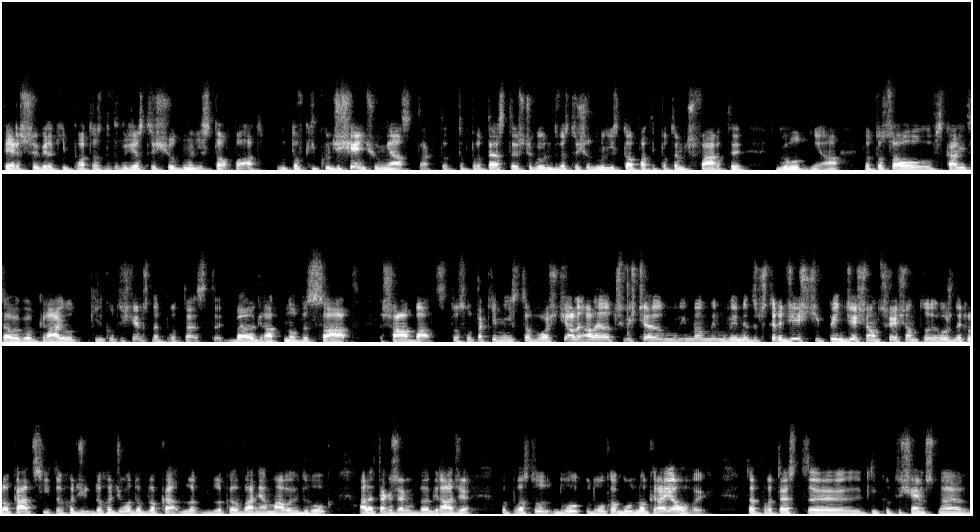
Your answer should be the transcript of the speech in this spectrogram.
pierwszy wielki protest 27 listopad, no to w kilkudziesięciu miastach, to, to protesty, szczególnie 27 listopad i potem 4 grudnia, no to są w skali całego kraju kilkutysięczne protesty. Belgrad, Nowy Sad, Szabac, to są takie miejscowości, ale, ale oczywiście mówimy, mówię, między 40, 50, 60 różnych lokacji. Dochodzi, dochodziło do bloka, blokowania małych dróg, ale także jak w Belgradzie, po prostu dróg, dróg ogólnokrajowych. Te protesty kilkutysięczne,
